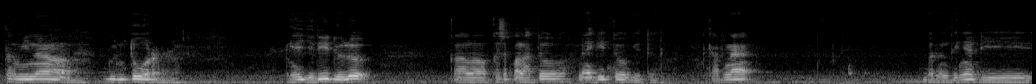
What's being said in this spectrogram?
terminal Guntur. Ya jadi dulu kalau ke sekolah tuh naik itu gitu. Karena berhentinya di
